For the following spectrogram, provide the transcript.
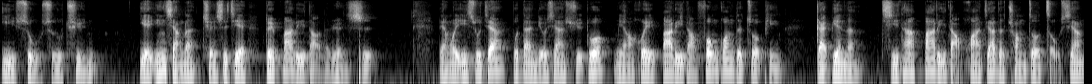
艺术族群，也影响了全世界对巴厘岛的认识。两位艺术家不但留下许多描绘巴厘岛风光的作品，改变了其他巴厘岛画家的创作走向。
